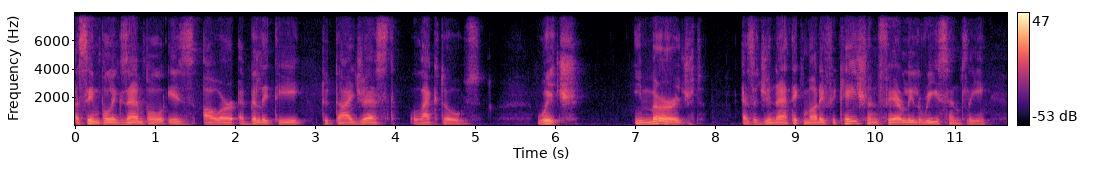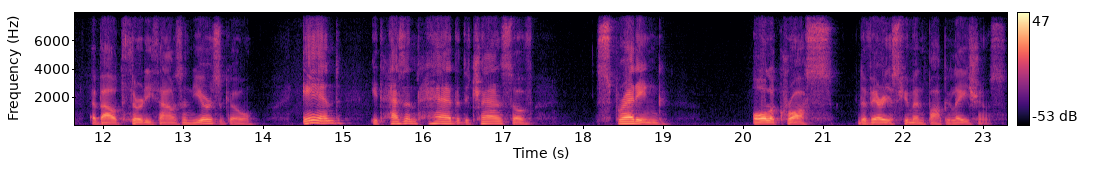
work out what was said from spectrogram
A simple example is our ability to digest lactose, which emerged as a genetic modification fairly recently, about 30,000 years ago, and it hasn't had the chance of spreading all across the various human populations.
